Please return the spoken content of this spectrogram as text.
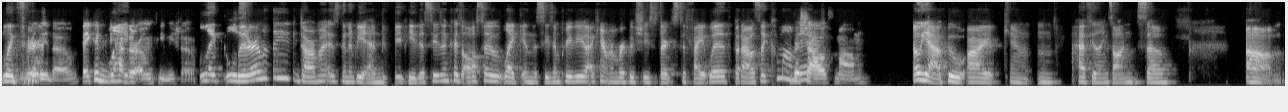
Like really though, they could like, have their own TV show. Like literally, Dharma is going to be MVP this season because also like in the season preview, I can't remember who she starts to fight with, but I was like, come on, Vishal's mom. Oh yeah, who I can't mm, have feelings on. So, um,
